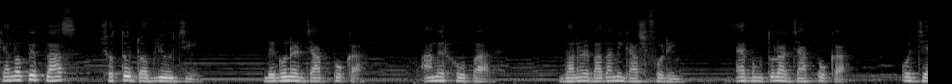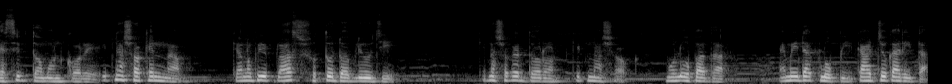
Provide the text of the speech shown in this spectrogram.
ক্যানোপি প্লাস সত্তর ডব্লিউজি বেগুনের জাপ পোকা, আমের হুপার ধানের বাদামি ঘাস ফড়িং এবং তুলার জাপ পোকা ও জ্যাসিড দমন করে। কীটনাশকের নাম ক্যানোপি প্লাস সত্তর ডব্লিউজি কীটনাশকের ধরন কীটনাশক, মূল উপাদান অ্যামিডাক্লোপি কার্যকারিতা,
